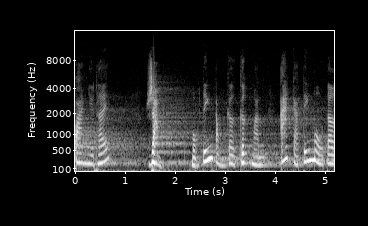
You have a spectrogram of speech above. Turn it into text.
oan như thế. Rầm! Một tiếng động cơ cực mạnh Ác cả tiếng motor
